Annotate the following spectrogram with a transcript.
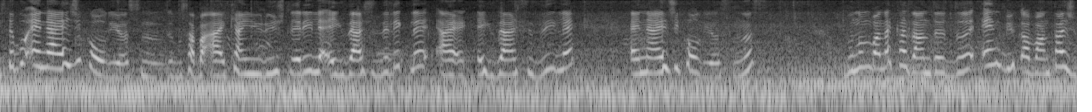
İşte bu enerjik oluyorsunuz bu sabah erken yürüyüşleriyle, egzersizlikle, er, egzersiziyle enerjik oluyorsunuz. Bunun bana kazandırdığı en büyük avantaj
